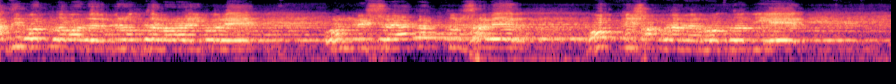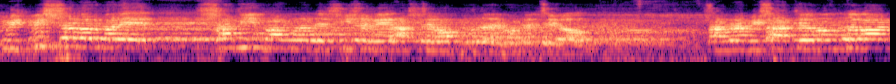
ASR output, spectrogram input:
আধিপত্যবাদের বিরুদ্ধে লড়াই করে উনিশশো একাত্তর সালের মুক্তি সংগ্রামের মধ্য দিয়ে বিশ্ব দরবারে স্বাধীন বাংলাদেশ হিসেবে রাষ্ট্রের অভ্যুদয় ঘটেছিল। সংগ্রামী সাথী বন্ধুগণ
